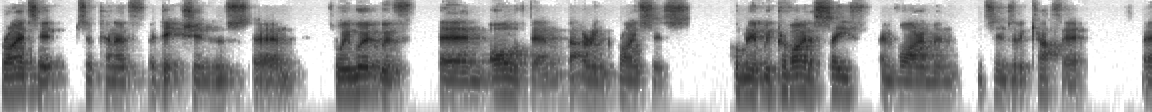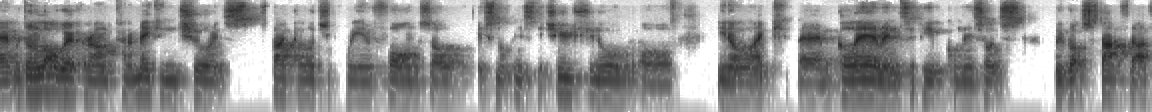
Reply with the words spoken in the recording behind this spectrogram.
prior to, to kind of addictions. Um, so we work with um, all of them that are in crisis. We provide a safe environment in terms of the cafe. Uh, we've done a lot of work around kind of making sure it's psychologically informed, so it's not institutional or you know like um, glaring to people coming in. So it's we've got staff that are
